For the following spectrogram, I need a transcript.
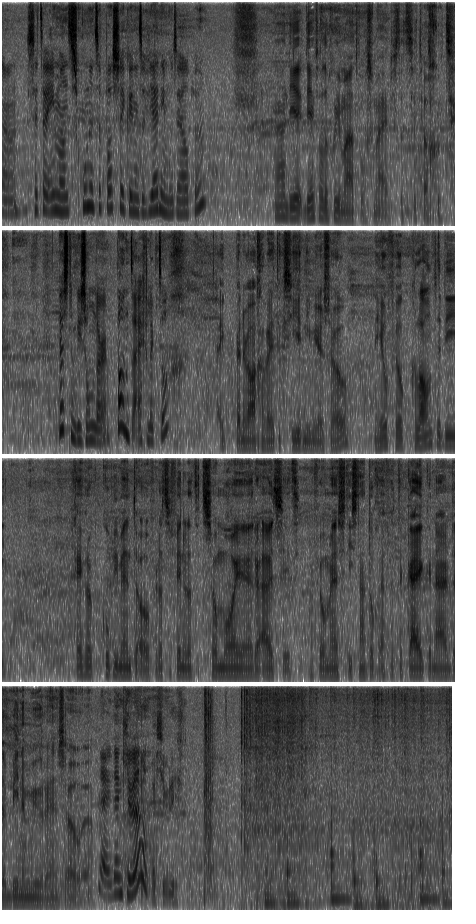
Nou, zit er iemand schoenen te passen? Ik weet niet of jij die moet helpen. Die, die heeft al de goede maat volgens mij, dus dat zit wel goed. Best een bijzonder pand eigenlijk, toch? Ik ben er wel aan gewend, ik zie het niet meer zo. En heel veel klanten die geven er ook complimenten over. Dat ze vinden dat het zo mooi eh, eruit ziet. Maar veel mensen die staan toch even te kijken naar de binnenmuren en zo. eh. Nee, dankjewel. Alsjeblieft.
